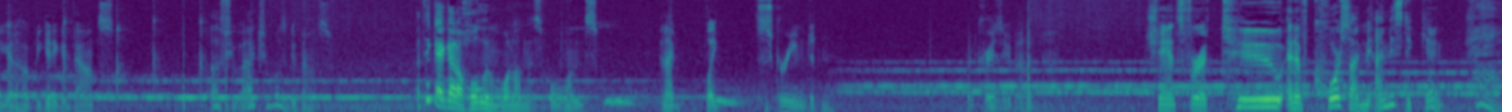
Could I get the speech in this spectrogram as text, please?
You gotta hope you get a good bounce. Oh shoot, actually was a good bounce. I think I got a hole in one on this hole once, and I like screamed and went crazy about it. Chance for a two, and of course I mi- I missed again. God.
